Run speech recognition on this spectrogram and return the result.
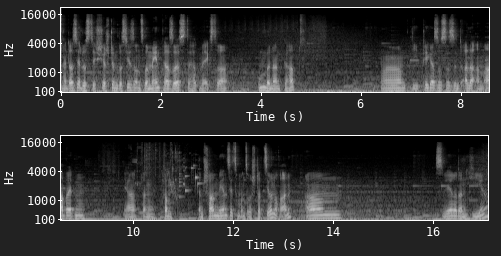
Na, das ist ja lustig. Ja, stimmt. Das hier ist unsere Main Perseus. Da hatten wir extra umbenannt gehabt. Ähm, die Pegasusse sind alle am Arbeiten. Ja, dann komm. Dann schauen wir uns jetzt mal unsere Station noch an. Ähm, das wäre dann hier.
